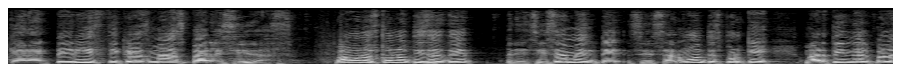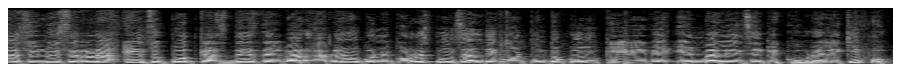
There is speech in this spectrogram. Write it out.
características más parecidas. Vámonos con noticias de precisamente César Montes, porque Martín del Palacio y Luis Herrera en su podcast Desde el Bar hablaron con el corresponsal de Gol.com que vive en Valencia y que cubre al equipo,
